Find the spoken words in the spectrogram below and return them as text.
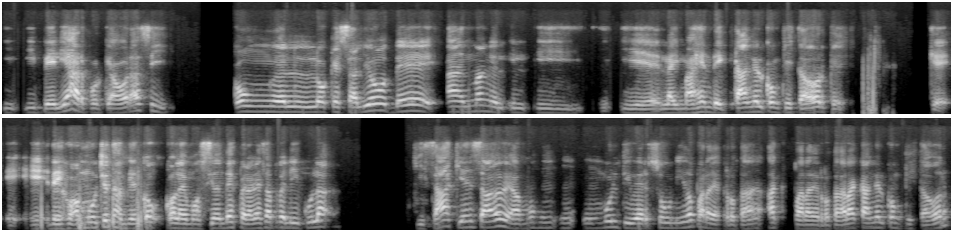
y pelear, porque ahora sí, con el, lo que salió de Ant-Man y, la imagen de Kang el Conquistador, que, que eh, eh, dejó a mucho también con, con, la emoción de esperar esa película. Quizás, quién sabe, veamos un, un, un multiverso unido para derrotar a, para derrotar a Kang el Conquistador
